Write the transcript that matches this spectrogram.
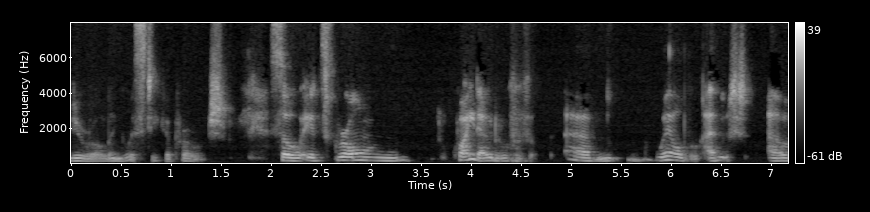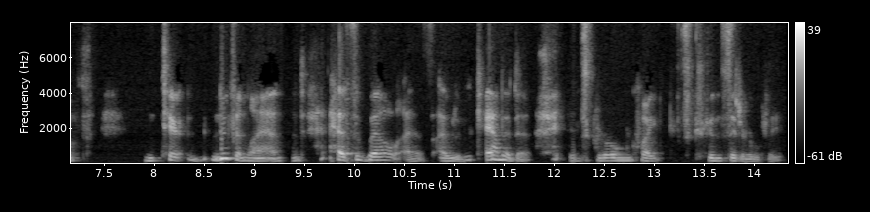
neuro linguistic approach. So it's grown quite out of, um, well, out of Newfoundland as well as out of Canada. It's grown quite considerably.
